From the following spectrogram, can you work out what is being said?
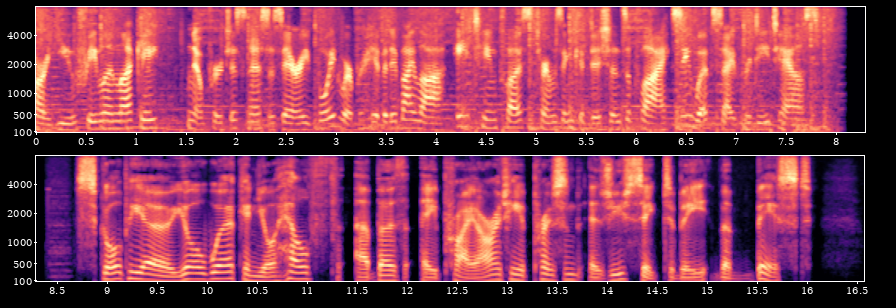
Are you feeling lucky? No purchase necessary. Void where prohibited by law. 18 plus terms and conditions apply. See website for details. Scorpio, your work and your health are both a priority at present as you seek to be the best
